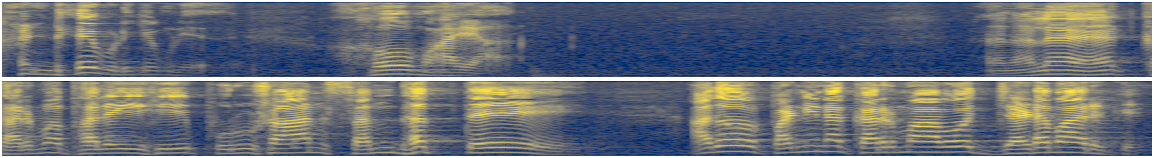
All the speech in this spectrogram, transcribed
கண்டே பிடிக்க முடியாது. அஹோ மாயா. அதனால் கர்மபலைகி புருஷான் சந்தத்தே. அதோ பண்ணின கர்மாவோ ஜடமாக இருக்குது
